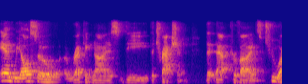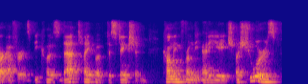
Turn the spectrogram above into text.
And we also recognize the, the traction that that provides to our efforts because that type of distinction coming from the NEH assures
